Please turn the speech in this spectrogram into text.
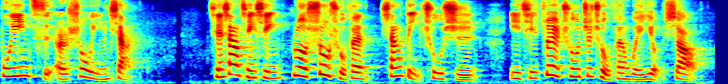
不因此而受影响。前项情形若数处分相抵触时，以其最初之处分为有效。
